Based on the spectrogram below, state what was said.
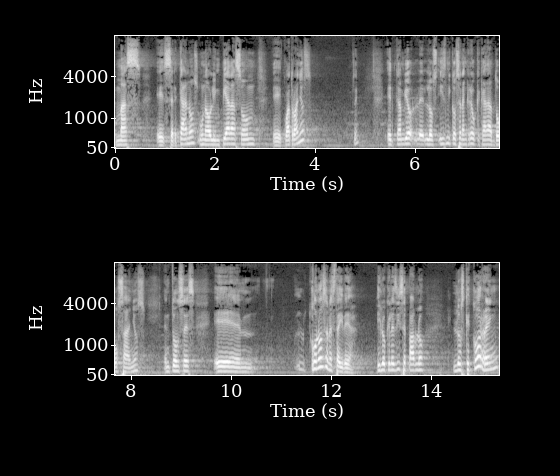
más eh, cercanos. Una Olimpiada son eh, cuatro años, en cambio, los ísmicos eran creo que cada dos años. Entonces, em, conocen esta idea. Y lo que les dice Pablo, los que corren,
